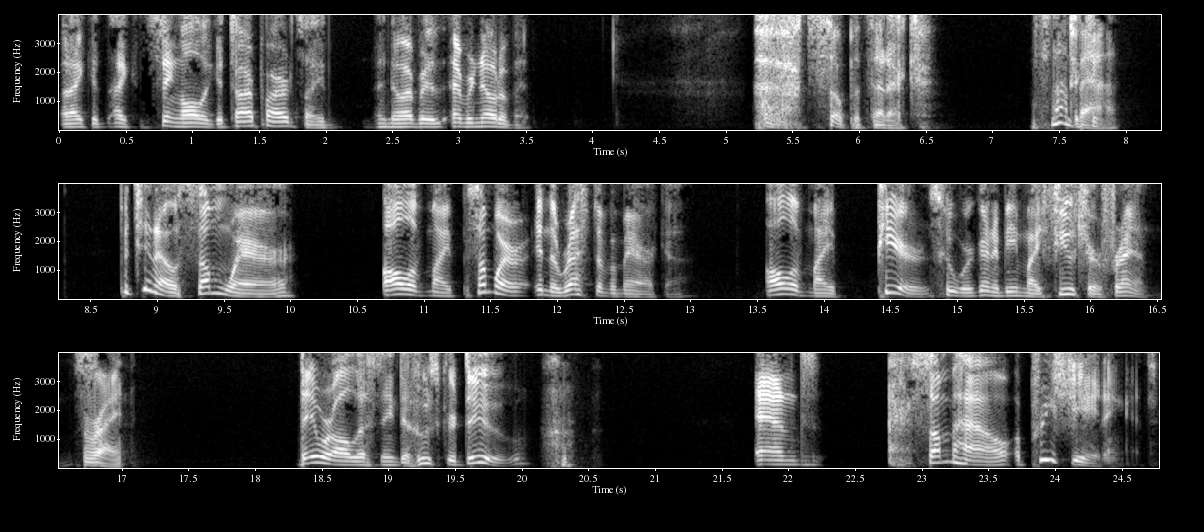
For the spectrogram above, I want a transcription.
But I could I could sing all the guitar parts. I I know every every note of it. it's so pathetic. It's not To con- bad. But you know, somewhere, all of my somewhere in the rest of America, all of my peers who were going to be my future friends, Right. they were all listening to Husker Du and somehow appreciating it.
